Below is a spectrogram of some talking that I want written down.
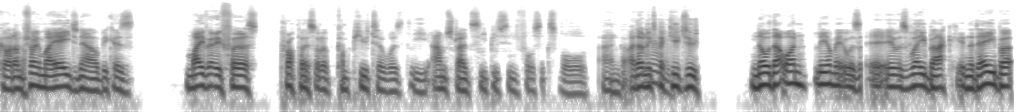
God I'm showing my age now because my very first proper sort of computer was the Amstrad CPC 464 and I don't expect Hmm. you to know that one, Liam. It was it was way back in the day, but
